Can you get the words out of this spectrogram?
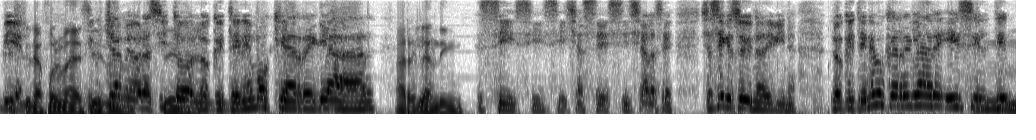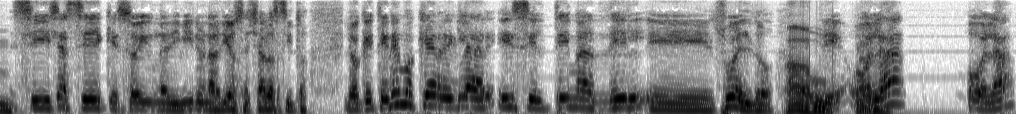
Bien. es una forma de decirlo. Escuchame, Horacito, Sí. lo que tenemos que arreglar Arreglanding. Sí, sí, sí, ya sé, sí, ya lo sé. Ya sé que soy una divina. Lo que tenemos que arreglar es el Mm. tema... Sí, ya sé que soy una divina, una diosa, ya lo cito. Lo que tenemos que arreglar es el tema del eh, el sueldo. Ah, uh, de claro. hola, hola.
